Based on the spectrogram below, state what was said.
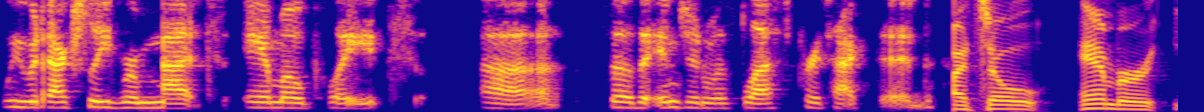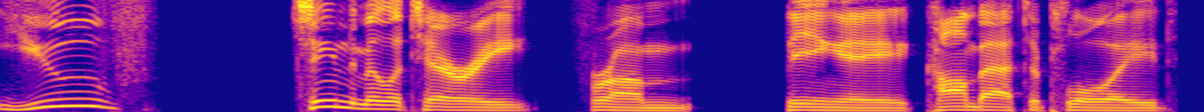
we would actually remove that ammo plate uh, so the engine was less protected. All right. So, Amber, you've seen the military from being a combat deployed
